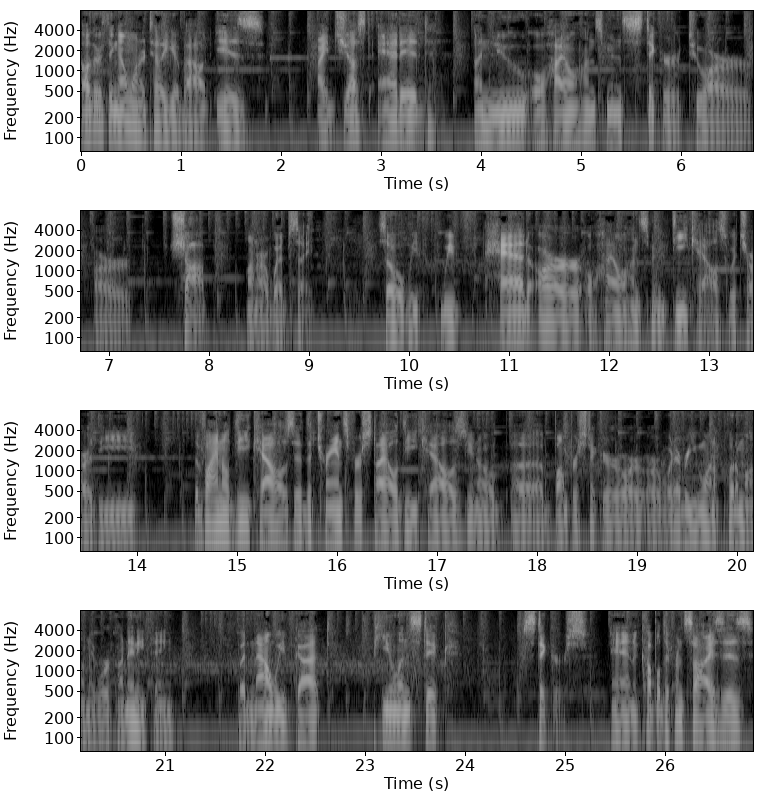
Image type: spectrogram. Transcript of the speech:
other thing I want to tell you about is I just added a new Ohio Huntsman sticker to our our shop on our website. So we've we've had our Ohio Huntsman decals, which are the the vinyl decals or the transfer style decals, you know, a, a bumper sticker or, or whatever you want to put them on. They work on anything. But now we've got peel and stick stickers and a couple different sizes.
